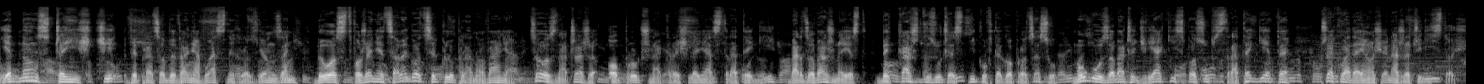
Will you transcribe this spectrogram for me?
Jedną z części wypracowywania własnych rozwiązań było stworzenie całego cyklu planowania, co oznacza, że oprócz nakreślenia strategii, bardzo ważne jest, by każdy z uczestników tego procesu mógł zobaczyć, w jaki sposób strategie te przekładają się na rzeczywistość.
